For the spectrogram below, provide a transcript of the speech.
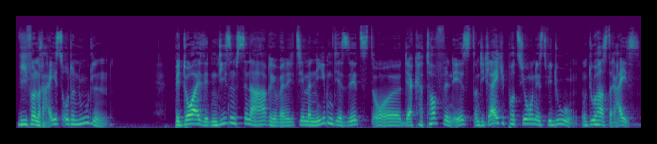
wie von Reis oder Nudeln. Bedeutet, in diesem Szenario, wenn jetzt jemand neben dir sitzt, äh, der Kartoffeln isst und die gleiche Portion ist wie du und du hast Reis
